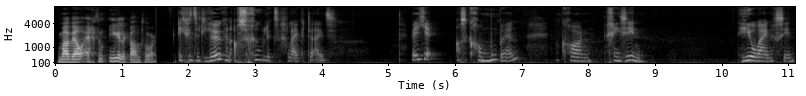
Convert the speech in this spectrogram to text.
Maar wel echt een eerlijk antwoord. Ik vind het leuk en afschuwelijk tegelijkertijd. Weet je, als ik gewoon moe ben, heb ik gewoon geen zin. Heel weinig zin.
